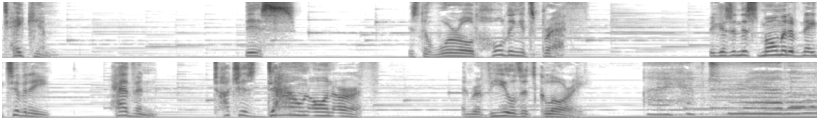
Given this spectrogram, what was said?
take him. This is the world holding its breath. Because in this moment of nativity, heaven touches down on earth and reveals its glory. I have traveled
